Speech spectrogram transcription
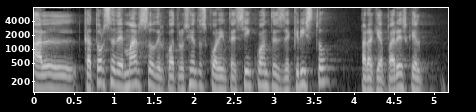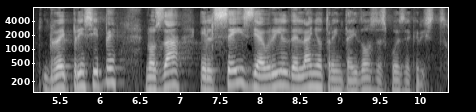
al 14 de marzo del 445 antes de Cristo para que aparezca el rey príncipe nos da el 6 de abril del año 32 después de Cristo.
